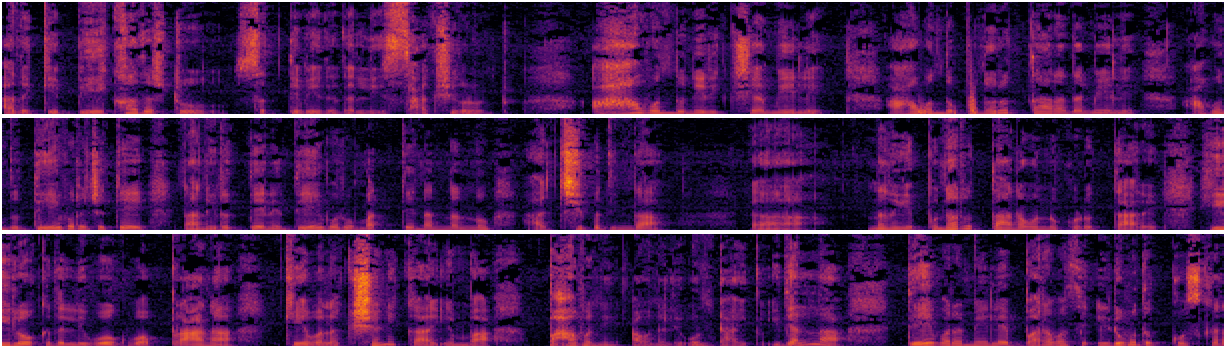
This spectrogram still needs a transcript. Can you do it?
ಅದಕ್ಕೆ ಬೇಕಾದಷ್ಟು ಸತ್ಯವೇದದಲ್ಲಿ ಸಾಕ್ಷಿಗಳುಂಟು. ಆ ಒಂದು ನಿರೀಕ್ಷೆಯ ಮೇಲೆ, ಆ ಒಂದು ಪುನರುತ್ಥಾನದ ಮೇಲೆ, ಆ ಒಂದು ದೇವರ ಜೊತೆ ನಾನಿರುತ್ತೇನೆ, ದೇವರು ಮತ್ತೆ ನನ್ನನ್ನು ಆ ಜೀವದಿಂದ ನನಗೆ ಪುನರುತ್ಥಾನವನ್ನು ಕೊಡುತ್ತಾರೆ. ಈ ಲೋಕದಲ್ಲಿ ಹೋಗುವ ಪ್ರಾಣ ಕೇವಲ ಕ್ಷಣಿಕ ಎಂಬ ಭಾವನೆ ಅವನಲ್ಲಿ ಉಂಟಾಯಿತು. ಇದೆಲ್ಲ ದೇವರ ಮೇಲೆ ಭರವಸೆ ಇಡುವುದಕ್ಕೋಸ್ಕರ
